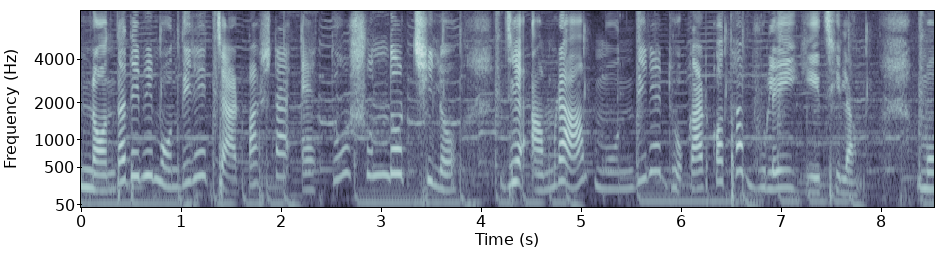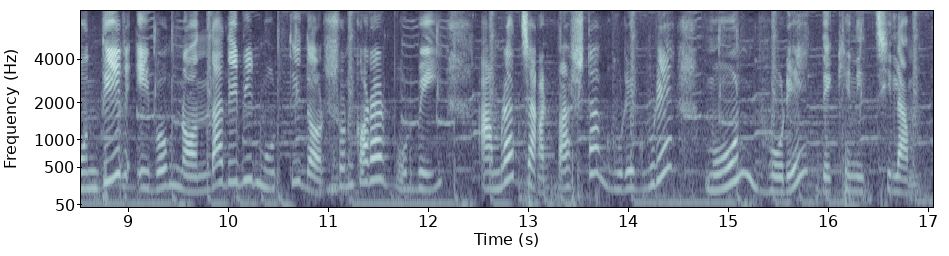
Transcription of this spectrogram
নন্দাদেবী মন্দিরের চারপাশটা এত সুন্দর ছিল যে আমরা মন্দিরে ঢোকার কথা ভুলেই গিয়েছিলাম। মন্দির এবং নন্দা দেবীর মূর্তি দর্শন করার পূর্বেই আমরা চারপাশটা ঘুরে ঘুরে মন ভরে দেখে নিচ্ছিলাম।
